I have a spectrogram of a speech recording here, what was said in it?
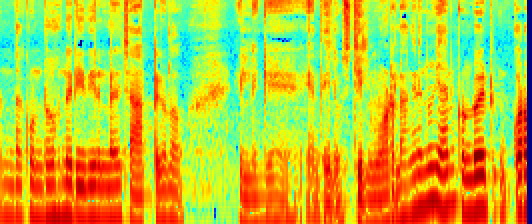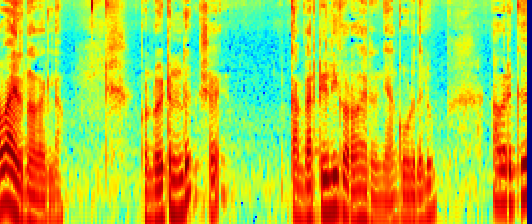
എന്താ കൊണ്ടുപോകുന്ന രീതിയിലുള്ള ചാർട്ടുകളോ ഇല്ലെങ്കിൽ എന്തെങ്കിലും സ്റ്റിൽ മോഡൽ അങ്ങനെയൊന്നും ഞാൻ കൊണ്ടുപോയിട്ട് കുറവായിരുന്നു അതെല്ലാം. കൊണ്ടുപോയിട്ടുണ്ട് പക്ഷേ കമ്പാരിറ്റീവ്ലി കുറവായിരുന്നു ഞാൻ കൂടുതലും. അവർക്ക്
